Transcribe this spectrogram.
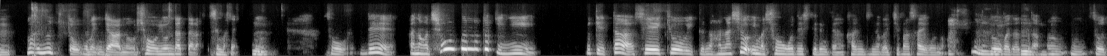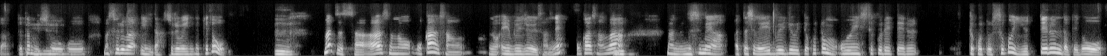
うん。まあ、ちょっとごめん。じゃあ、あの、小4だったらすいません。うん。そう。で、あの、小5の時に受けた性教育の話を今、小5でしてるみたいな感じのが一番最後の。動画だった。ううん、うん、そうだ。で、多分小5、まあ、それはいいんだ。それはいいんだけど、うん。まずさ、そのお母さんの AV 女優さんね、お母さんは、うんまああの娘は私が AV 女優ってことも応援してくれてるってことをすごい言ってるんだけど、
